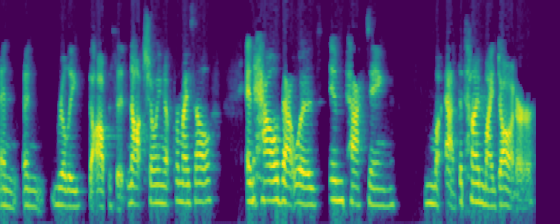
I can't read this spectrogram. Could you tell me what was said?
and and really the opposite not showing up for myself and how that was impacting my, at the time my daughter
